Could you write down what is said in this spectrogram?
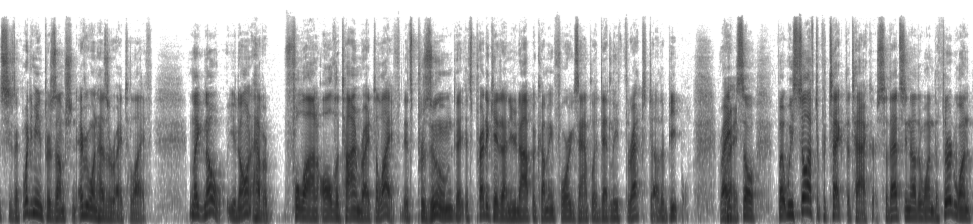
she's like, What do you mean presumption? Everyone has a right to life. I'm like, no, you don't have a full on all the time right to life. It's presumed that it's predicated on you not becoming, for example, a deadly threat to other people, right? right? So, but we still have to protect attackers. So that's another one. The third one,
